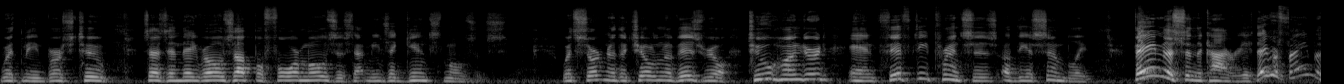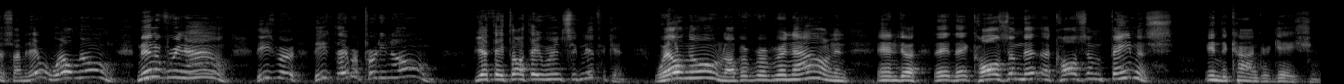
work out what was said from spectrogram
with me. In verse 2 it says, And they rose up before Moses. That means against Moses. With certain of the children of Israel, 250 princes of the assembly famous in the congregation. They were famous. I mean, they were well known, men of renown. These were these they were pretty known. Yet they thought they were insignificant. Well known, of a renown, and and uh, they, they calls them uh, calls them famous in the congregation.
